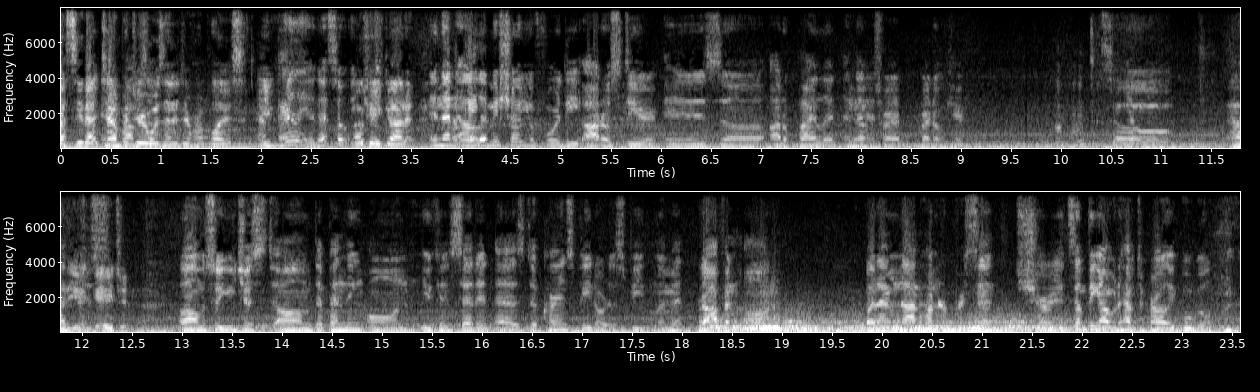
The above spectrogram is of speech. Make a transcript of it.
yeah. See, that temperature was in a different place. You really? That's so Okay, got it. And then Okay. uh, let me show you for the auto steer is uh, autopilot, and then it's right right over here. So, how do you Just- engage it? Um, so you just um, depending on you can set it as the current speed or the speed limit, off and on. But I'm not hundred percent sure. It's something I would have to probably Google.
